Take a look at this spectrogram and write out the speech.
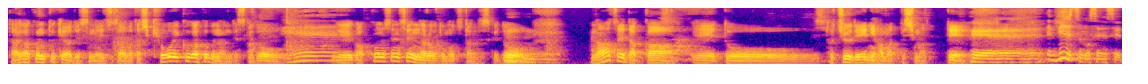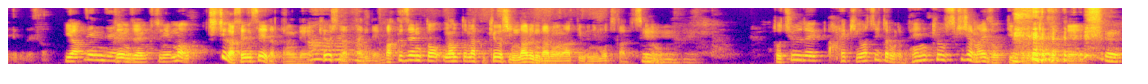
大学の時はですね、実は私、教育学部なんですけど、へで、学校の先生になろうと思ってたんですけど、うんうんうんなぜだか、えっ、と、途中で絵にはまってしまって、へー。え美術の先生ってことですか？いや、全然。全然普通に、まあ、父が先生だったので教師だったんで、漠然となんとなく教師になるんだろうなっていうふうに思ってたんですけど、うんうんうん。途中で、あれ気がついたら俺勉強好きじゃないぞっていうことに気づいて、うん。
